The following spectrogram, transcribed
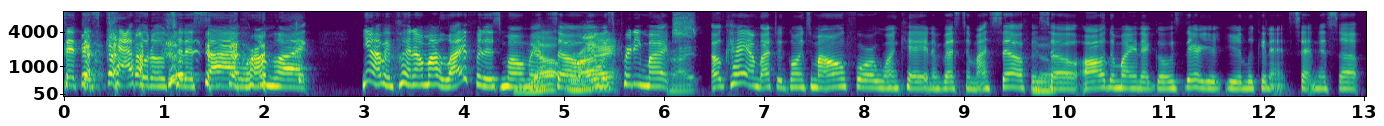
set this capital to the side where I'm like, yeah, I've been planning on my life for this moment. Yeah, so it was pretty much right. okay. I'm about to go into my own 401k and invest in myself. And Yeah. so all the money that goes there, you're, you're looking at setting this up.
